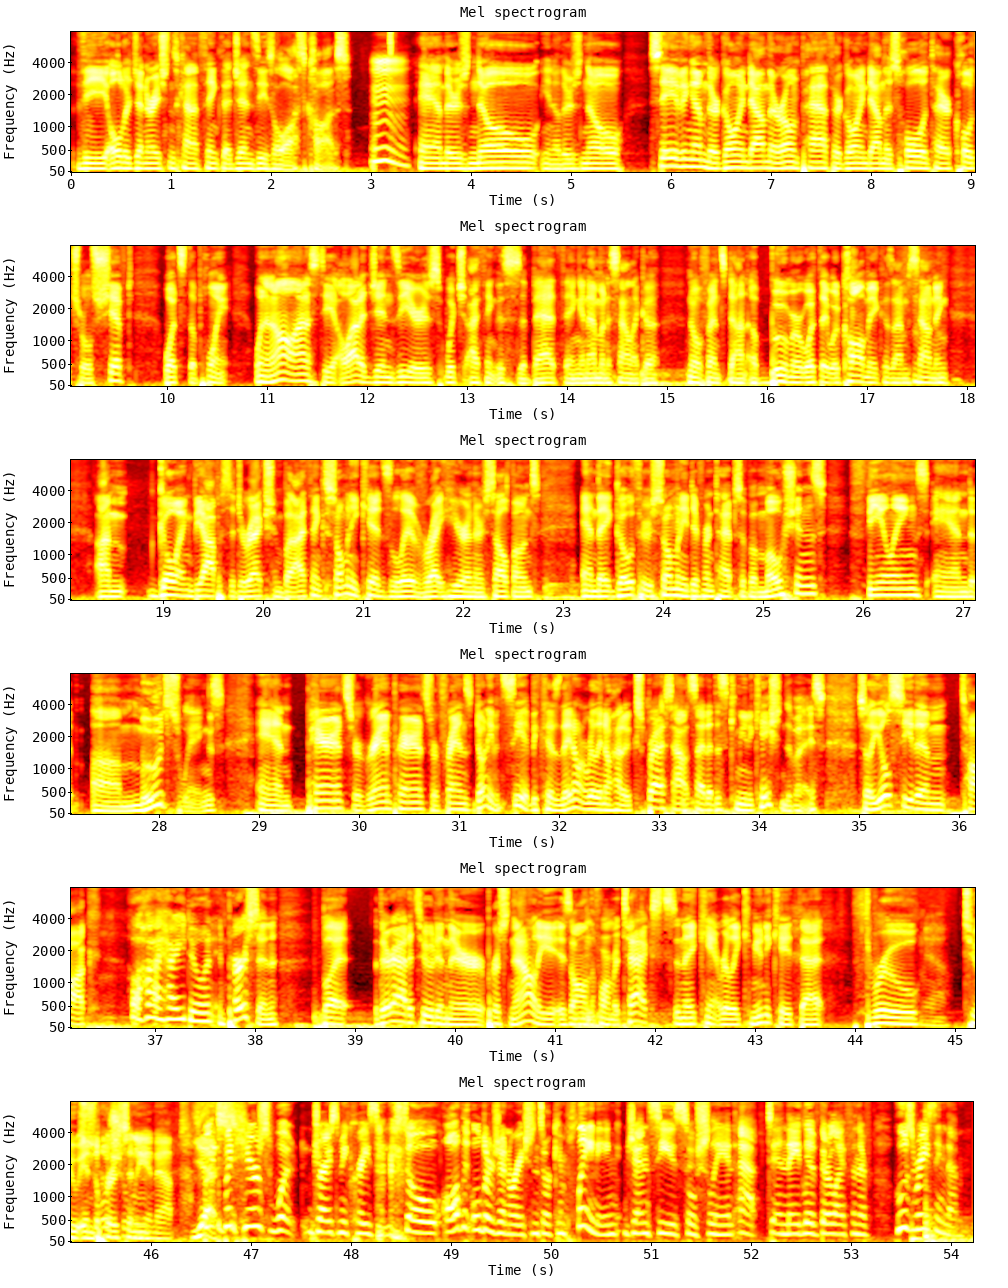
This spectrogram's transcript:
the older generations kind of think that Gen Z is a lost cause, Mm. and there's no, you know, there's no saving them. They're going down their own path. They're going down this whole entire cultural shift. What's the point? When in all honesty, a lot of Gen Zers, which I think this is a bad thing, and I'm going to sound like a, no offense, Don, a boomer, what they would call me, because I'm sounding, I'm going the opposite direction. But I think so many kids live right here in their cell phones, and they go through so many different types of emotions, feelings, and um, mood swings. And parents or grandparents or friends don't even see it because they don't really know how to express outside of this communication device. So you'll see them talk, "Oh hi, how are you doing?" in person, but their attitude and their personality is all in the form of texts, and they can't really communicate that through Yeah. To in person. Socially inept. Yes, But, but here's what drives me crazy. So all the older generations are complaining Gen Z is socially inept and they live their life in their. Who's raising them?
